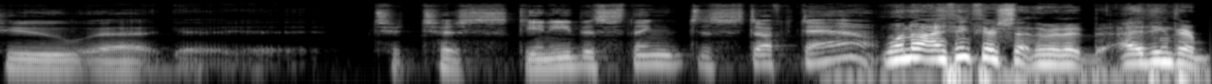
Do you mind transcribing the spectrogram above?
to uh, to to skinny this thing to stuff down. Well, no, I think they're I think they're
